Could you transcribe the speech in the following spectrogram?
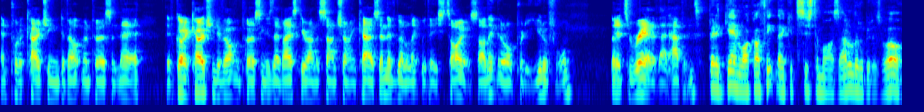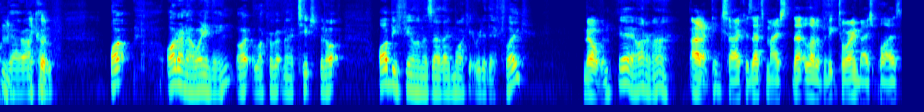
and put a coaching development person there. They've got a coaching development person because they basically run the Sunshine Coast, and they've got a link with East Tigers. So I think they're all pretty uniform, but it's rare that that happens. But again, like I think they could systemize that a little bit as well and hmm, go, they okay, could. I, I don't know anything. I, like I've got no tips, but I, I'd be feeling as though they might get rid of their Flegg. Melbourne, Yeah, I don't know. I don't think so because that's most that a lot of the Victorian-based players.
